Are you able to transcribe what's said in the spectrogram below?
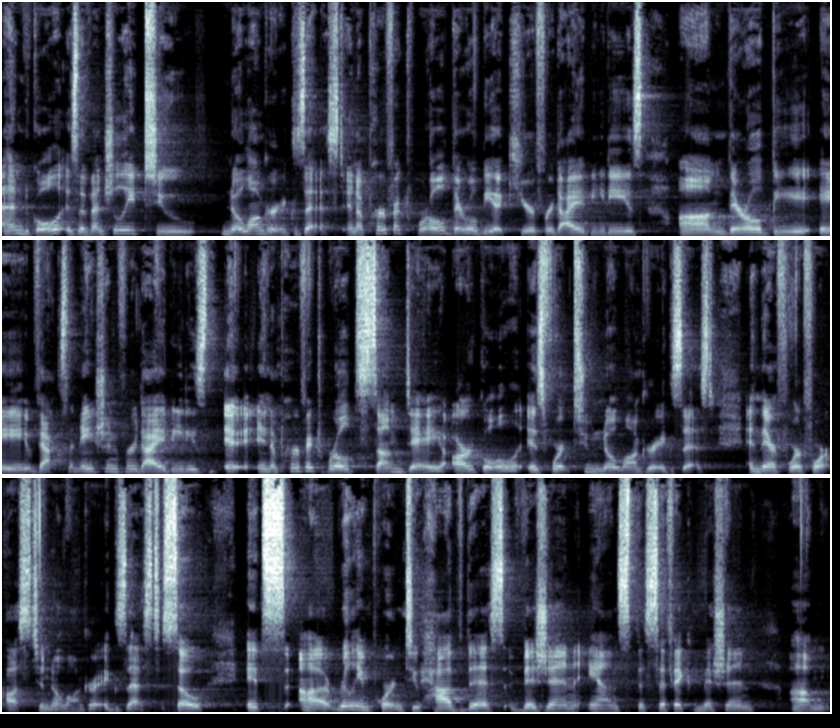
end goal is eventually to no longer exist. In a perfect world, there will be a cure for diabetes. Um, there will be a vaccination for diabetes. It, in a perfect world, someday our goal is for it to no longer exist, and therefore for us to no longer exist. So it's uh, really important to have this vision and specific mission um,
